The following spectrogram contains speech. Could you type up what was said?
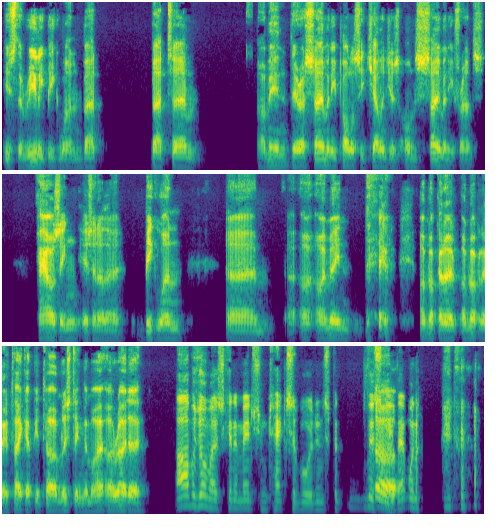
is the really big one. But but um, I mean, there are so many policy challenges on so many fronts. Housing is another big one. Um, I, I mean, I'm not going to I'm not going to take up your time listing them. I, I wrote a I was almost going to mention tax avoidance, but let's oh leave that one.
